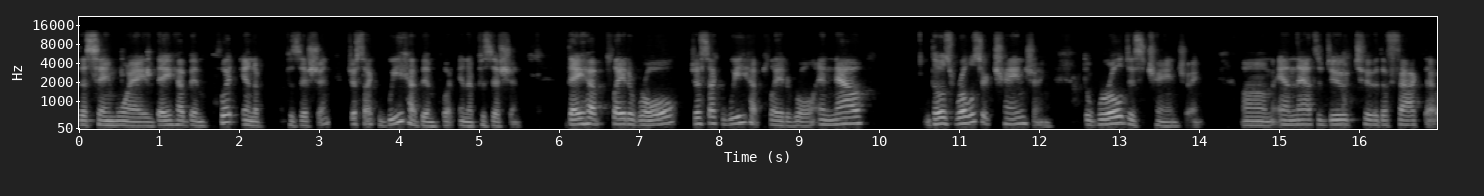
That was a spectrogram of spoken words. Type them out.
the same way. They have been put in a position, just like we have been put in a position. They have played a role, just like we have played a role. And now those roles are changing. The world is changing. Um, and that's due to the fact that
